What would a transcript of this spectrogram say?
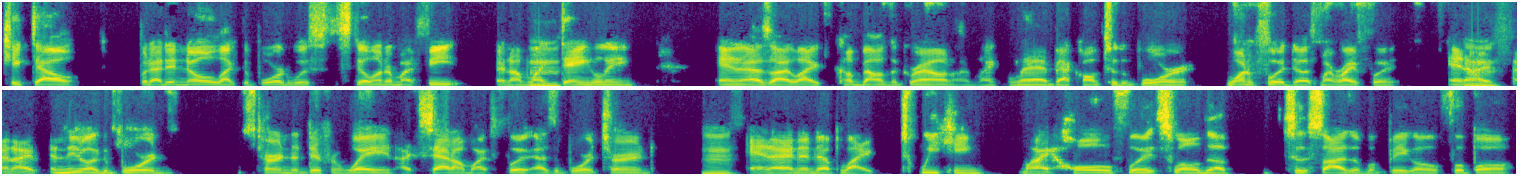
kicked out, but I didn't know like the board was still under my feet and I'm like Mm. dangling. And as I like come down the ground, I like land back onto the board. One foot does my right foot. And I, and I, and you know, like the board turned a different way and I sat on my foot as the board turned Mm. and I ended up like tweaking my whole foot swelled up to the size of a big old football.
